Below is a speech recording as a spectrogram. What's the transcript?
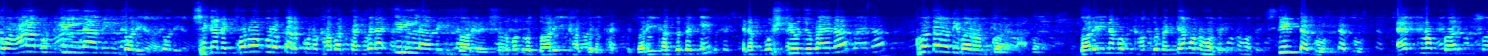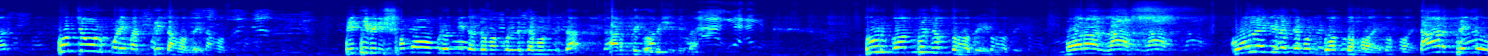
তুআমুন ইল্লা মিন দরি' সেখানে কোন প্রকার কোন খাবার থাকবে না ইল্লা মিন দরি' শুধুমাত্র দরি খাদ্যটা থাকবে। দরি খাদ্যটা কি? এটা পুষ্টিও যোগায় না, ক্ষুধাও নিবারণ করে না। দরি নামক খাদ্যটা কেমন হবে? তিনটা গুণ। এক নম্বর, প্রচুর পরিমাণ তিতা হবে। পৃথিবীর সমগ্র তিতা জমা করলে যেমন তিতা তার থেকেও বেশি তিতা দুর্গন্ধযুক্ত হবে, মরা লাশ গলে গেলে যেমন গন্ধ হয়, তার থেকেও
